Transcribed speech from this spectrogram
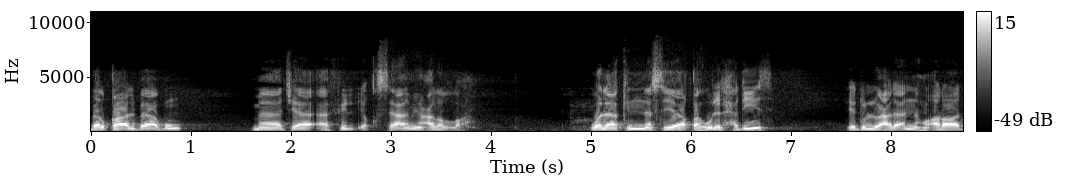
بل قال باب ما جاء في الإقسام على الله. ولكن سياقه للحديث يدل على أنه أراد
